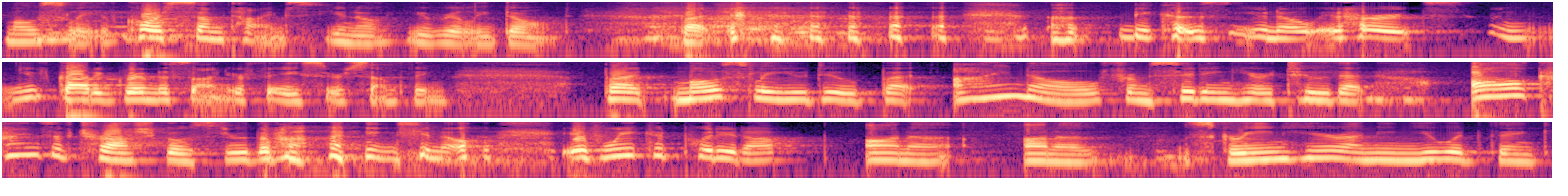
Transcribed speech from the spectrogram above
Mostly. Of course, sometimes, you know, you really don't. But because, you know, it hurts and you've got a grimace on your face or something. But mostly you do. But I know from sitting here too that all kinds of trash goes through the mind. You know, if we could put it up on a on a screen here, I mean, you would think,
